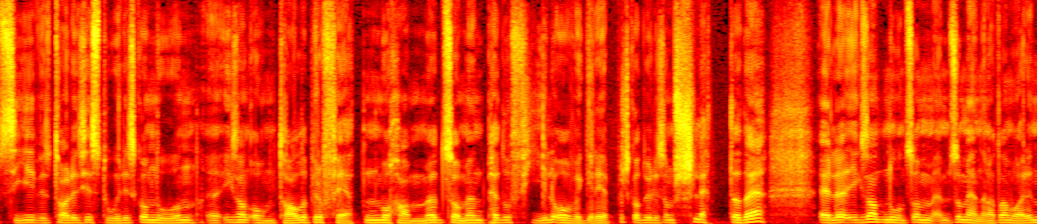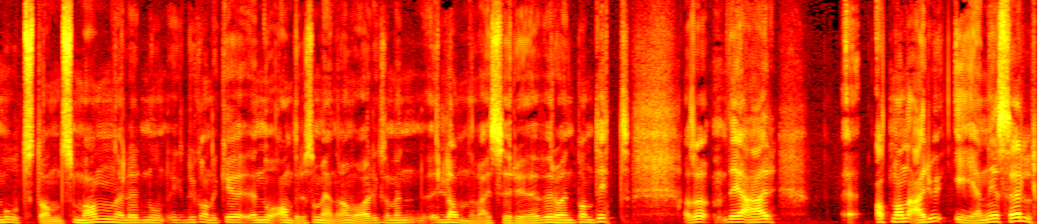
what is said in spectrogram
si, hvis du tar det historisk om noen eh, sant, omtaler profeten Mohammed som en pedofil overgreper, skal du liksom slette det? Eller sant, noen som, som mener at han var en motstandsmann, eller noen, du kan ikke, noen andre som mener han var liksom en landeveisrøver og en banditt. Altså, det er at man er uenig selv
